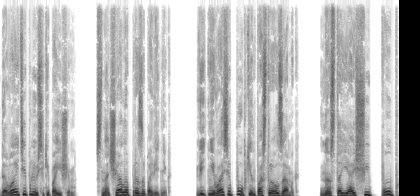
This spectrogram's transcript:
Давайте плюсики поищем. Сначала про заповедник. Ведь не Вася Пупкин построил замок. Настоящий пуп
